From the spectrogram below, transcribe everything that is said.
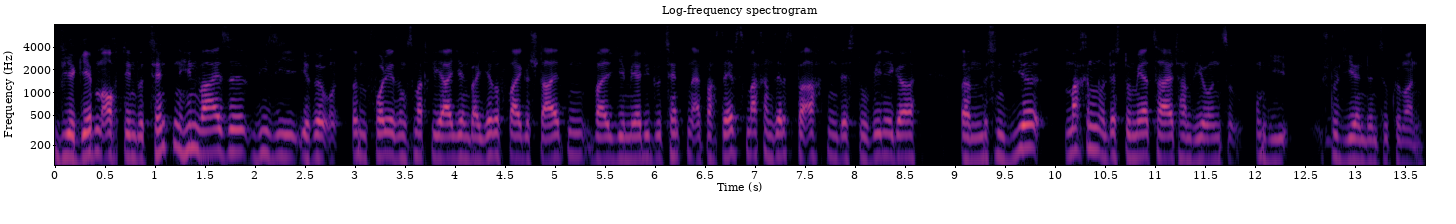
Ähm, wir geben auch den Dozenten Hinweise, wie sie ihre ähm, Vorlesungsmaterialien barrierefrei gestalten, weil je mehr die Dozenten einfach selbst machen, selbst beachten, desto weniger müssen wir machen und desto mehr Zeit haben wir uns um die Studierenden zu kümmern.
